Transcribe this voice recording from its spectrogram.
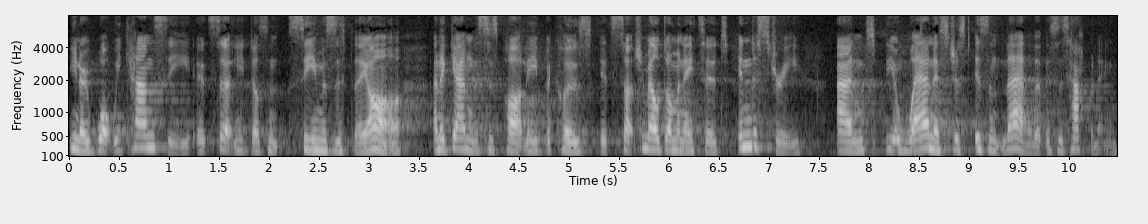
you know, what we can see, it certainly doesn't seem as if they are. And again, this is partly because it's such a male dominated industry and the awareness just isn't there that this is happening.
